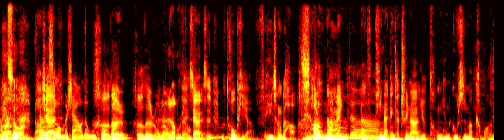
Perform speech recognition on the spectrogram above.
没错。然后现在是我们想要的乌托邦，和乐和乐融融。对，现在是 Utopia，非常的好。好了，那你们那 Tina 跟 Katrina 有同样的故事吗？Come on，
